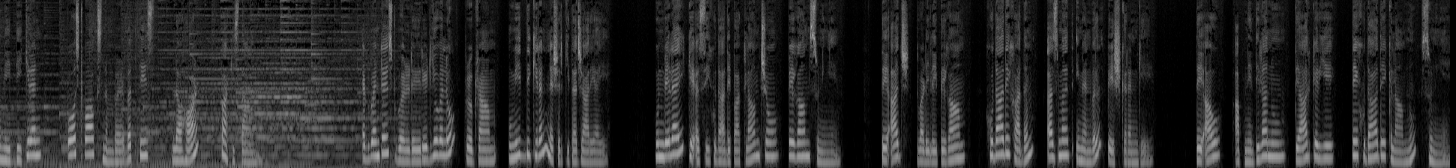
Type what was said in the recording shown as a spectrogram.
ਉਮੀਦ ਦੀ ਕਿਰਨ post box number 32 Lahore Pakistan Adventist World Radio ਵੱਲੋਂ ਪ੍ਰੋਗਰਾਮ ਉਮੀਦ ਦੀ ਕਿਰਨ ਨਿਸ਼ਰ ਕੀਤਾ ਜਾ ਰਿਹਾ ਹੈ ਹੁਣ ਵੇਲੇ ਹੈ ਕਿ ਅਸੀਂ ਖੁਦਾ ਦੇ ਪਾਕ ਕਲਾਮ ਚੋਂ ਪੈਗਾਮ ਸੁਣੀਏ ਤੇ ਅੱਜ ਤੁਹਾਡੇ ਲਈ ਪੈਗਾਮ ਖੁਦਾ ਦੇ ਖਾਦਮ ਅਜ਼ਮਤ ਇਮਨੁਅਲ ਪੇਸ਼ ਕਰਨਗੇ ਤੇ ਆਓ ਆਪਣੇ ਦਿਲਾਂ ਨੂੰ ਤਿਆਰ ਕਰੀਏ ਤੇ ਖੁਦਾ ਦੇ ਕਲਾਮ ਨੂੰ ਸੁਣੀਏ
